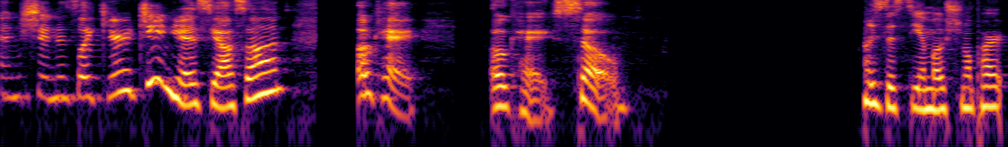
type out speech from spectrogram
And Shin is like, You're a genius, Yasan. Okay. Okay. So, is this the emotional part?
